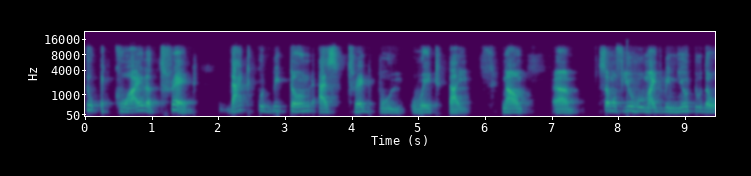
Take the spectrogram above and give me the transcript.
to acquire a thread, that could be termed as thread pool wait type. Now, um, some of you who might be new to the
